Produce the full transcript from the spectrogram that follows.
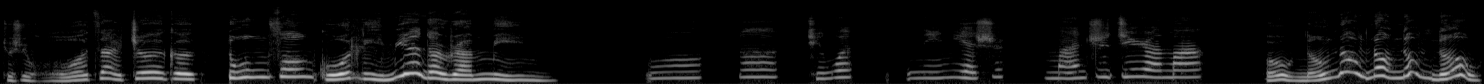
就是活在这个东方国里面的人民。嗯。那请问您也是蛮之金人吗？哦，no no no no no！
